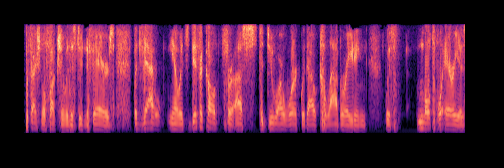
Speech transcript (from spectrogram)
professional function with the student affairs, but that, you know, it's difficult for us to do our work without collaborating with multiple areas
